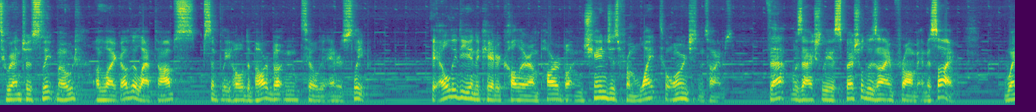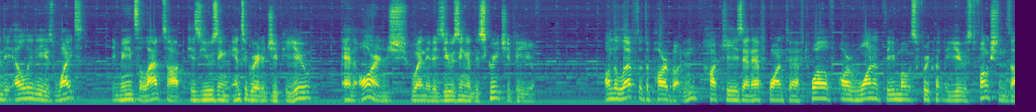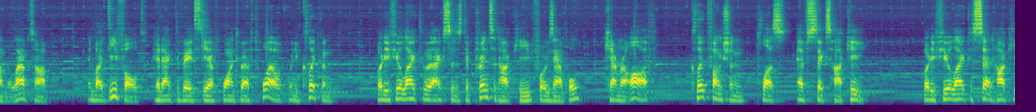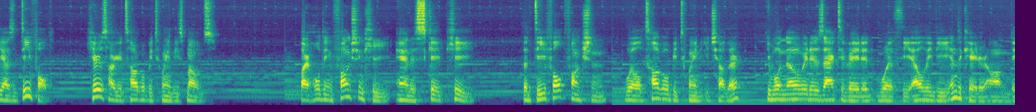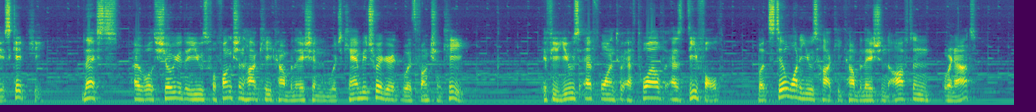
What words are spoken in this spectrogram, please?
To enter sleep mode, unlike other laptops, simply hold the power button till it enters sleep. The LED indicator color on power button changes from white to orange sometimes. That was actually a special design from MSI. When the LED is white, it means the laptop is using integrated GPU, and orange when it is using a discrete GPU. On the left of the power button, hotkeys and F1 to F12 are one of the most frequently used functions on the laptop, and by default, it activates the F1 to F12 when you click them. But if you like to access the printed hotkey, for example, camera off, click function plus F6 hotkey. But if you like to set hotkey as a default, here's how you toggle between these modes. By holding function key and escape key, the default function will toggle between each other. You will know it is activated with the LED indicator on the escape key. Next, I will show you the useful function hotkey combination which can be triggered with function key. If you use F1 to F12 as default, but still want to use hotkey combination often or not,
